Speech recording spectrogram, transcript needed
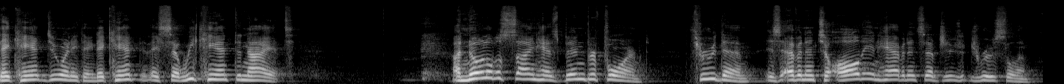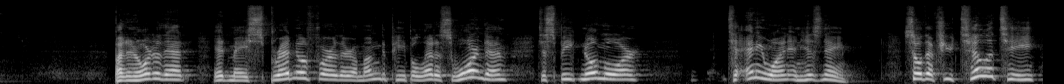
They can't do anything. They can't, they said, we can't deny it. A notable sign has been performed through them is evident to all the inhabitants of Jerusalem. But in order that it may spread no further among the people, let us warn them to speak no more to anyone in his name. So the futility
